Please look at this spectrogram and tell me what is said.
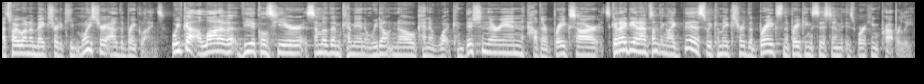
That's why we wanna make sure to keep moisture out of the brake lines. We've got a lot of vehicles here. Some of them come in and we don't know kind of what condition they're in, how their brakes are. It's a good idea to have something like this. We can make sure the brakes and the braking system is working properly.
